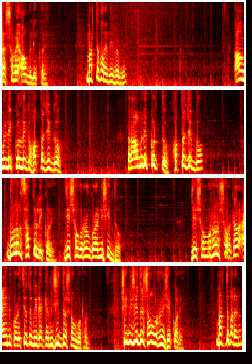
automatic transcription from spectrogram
এরা সবাই আওয়ামী লীগ করে। মারতে পারেন এইভাবে আওয়ামী লীগ করলে কি হত্যাযোগ্য? তারা আওয়ামী লীগ করতো, হত্যাযোগ্য। ধরলাম ছাত্রলীগ করে, যে সংগঠন করা নিষিদ্ধ। যে সংগঠন সরকার আইন করেছে, তুমি এটাকে নিষিদ্ধ সংগঠন। সেই নিষিদ্ধ সংগঠন সে করে। মারতে পারেন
